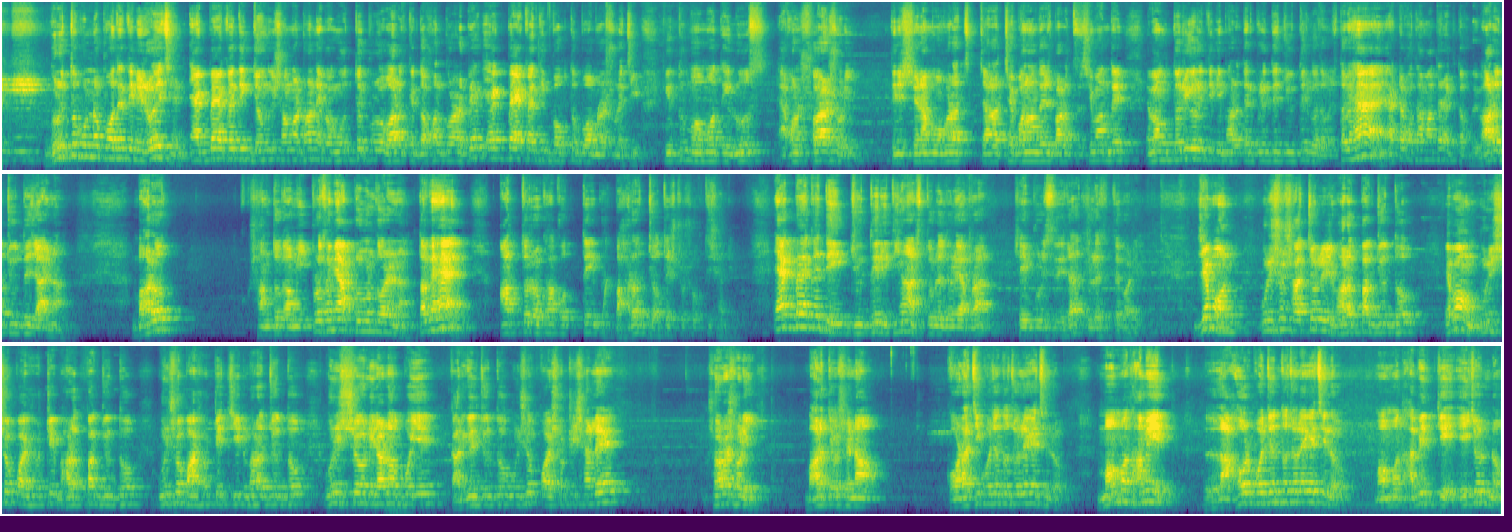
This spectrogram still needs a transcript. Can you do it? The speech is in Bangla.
গুরুত্বপূর্ণ পদে তিনি রয়েছেন। এক বা একাধিক জঙ্গি সংগঠন এবং উত্তর পূর্ব ভারতকে দখল করার এক বা একাধিক বক্তব্য আমরা শুনেছি। কিন্তু মোহাম্মদ ইউনুস এখন সরাসরি তিনি সেনা মহারাজ চালাচ্ছে বাংলাদেশ ভারতের সীমান্তে এবং তরিগরি তিনি ভারতের বিরুদ্ধে যুদ্ধের কথা বলছেন। তবে হ্যাঁ একটা কথা মাথায় রাখতে হবে। ভারত যুদ্ধে যায় না। ভারত শান্তগামী। প্রথমে আক্রমণ করে না। তবে হ্যাঁ আত্মরক্ষা করতে ভারত যথেষ্ট শক্তিশালী। এক বা একাধিক যুদ্ধের ইতিহাস তুলে ধরে আমরা সেই পরিস্থিতিটা তুলে ধরতে পারি। যেমন, উনিশশো সাতচল্লিশ ভারত পাক যুদ্ধ এবং উনিশশো পঁয়ষট্টি ভারত পাক যুদ্ধ, উনিশশো বাষট্টি চীন ভারত যুদ্ধ, উনিশশো নিরানব্বইয়ে কার্গিল যুদ্ধ, উনিশশো পঁয়ষট্টি সালে সরাসরি ভারতীয় সেনা করাচি পর্যন্ত চলে গেছিল। মোহাম্মদ হামিদ লাহোর পর্যন্ত চলে গেছিল। মোহাম্মদ হামিদকে এই জন্য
